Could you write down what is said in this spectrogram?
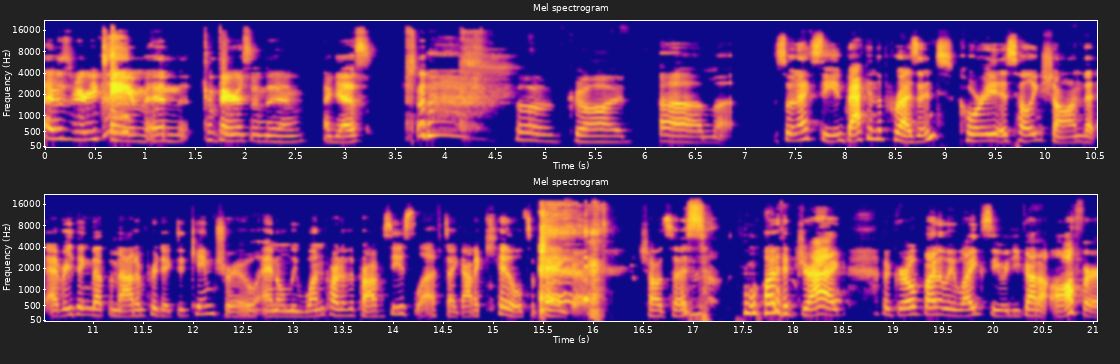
I was very tame in comparison to him. I guess. oh god. Um so next scene, back in the present, Corey is telling Sean that everything that the madam predicted came true, and only one part of the prophecy is left. I gotta kill Topanga. Sean says, What a drag. A girl finally likes you and you gotta offer.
